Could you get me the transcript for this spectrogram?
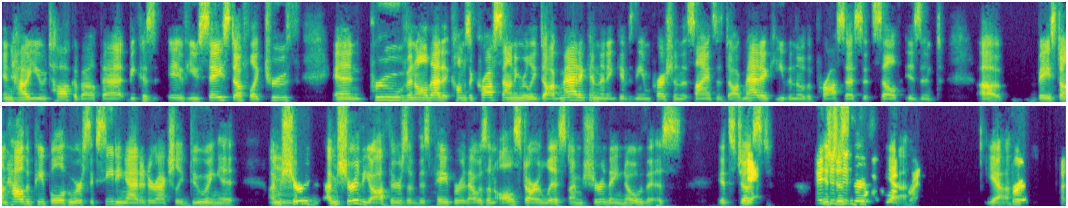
in how you talk about that because if you say stuff like truth and prove and all that, it comes across sounding really dogmatic. And then it gives the impression that science is dogmatic, even though the process itself isn't uh, based on how the people who are succeeding at it are actually doing it. I'm Mm. sure I'm sure the authors of this paper that was an all-star list. I'm sure they know this. It's Yeah. just it, it just, just didn't there's- come across yeah. right. yeah. for uh,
